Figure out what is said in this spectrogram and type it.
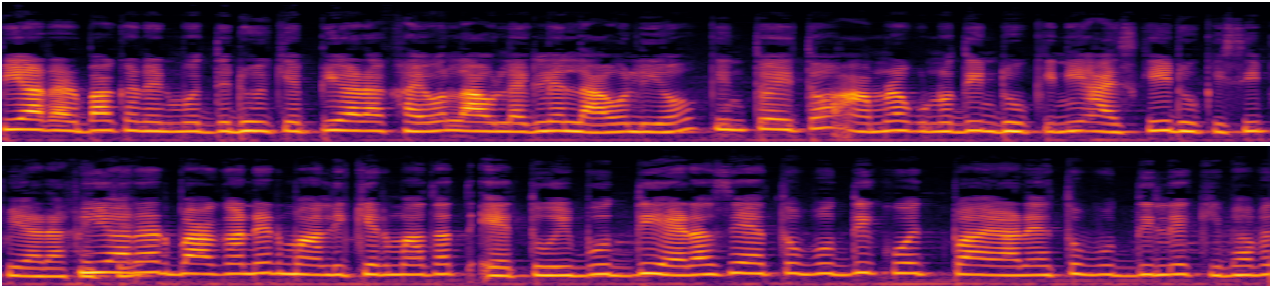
পেয়ারার বাগানের মধ্যে ঢুকে পেয়ারা খাইও লাউ লাগলে লাউ লিও। কিন্তু এই তো আমরা কোনোদিন ঢুকিনি আজকেই ঢুকিছি পেয়ারা খাই পেয়ারার বাগানের মালিকের মাথাত এতই বুদ্ধি এরা যে এত বুদ্ধি কইত পায় আর এত বুদ্ধি লে কীভাবে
